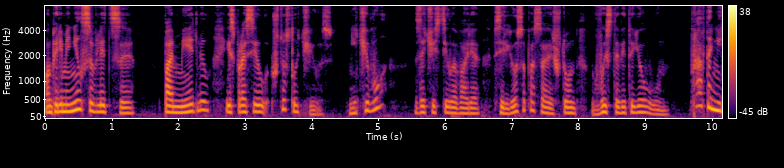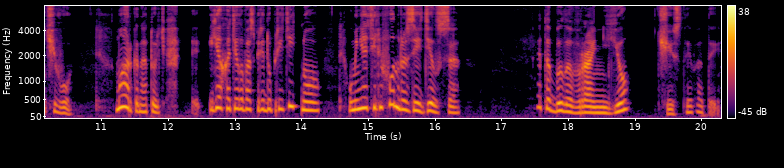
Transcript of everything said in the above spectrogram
Он переменился в лице, помедлил и спросил, что случилось. — Ничего, — зачастила Варя, всерьез опасаясь, что он выставит ее вон. — Правда ничего. Марк Анатольевич, я хотела вас предупредить, но у меня телефон разрядился. Это было вранье чистой воды.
